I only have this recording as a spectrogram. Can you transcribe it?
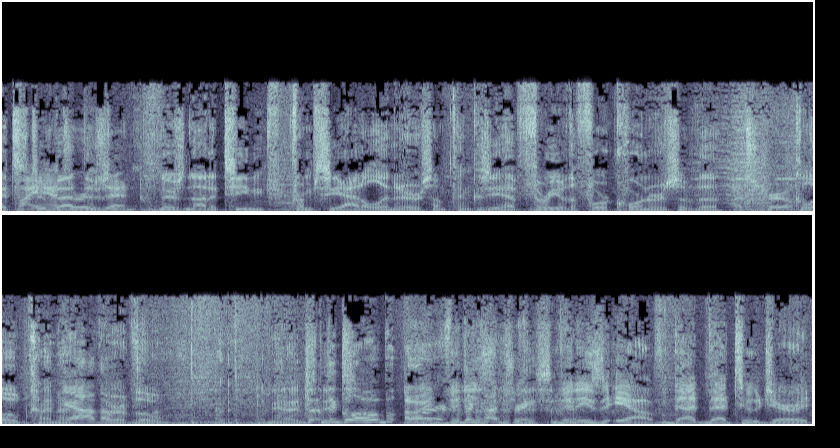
It's My too bad there's, there's not a team from Seattle in it or something because you have three of the four corners of the globe, kind of, Yeah, or of the United The, States. the globe All right, or the Vinny's, country? Vinny's, yeah, that that too, Jared.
